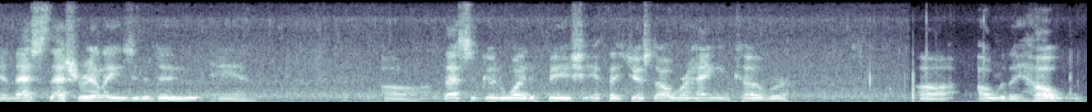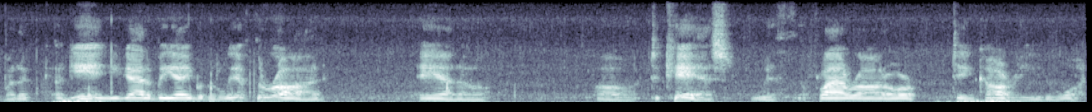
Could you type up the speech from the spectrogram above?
and that's that's real easy to do, and uh, that's a good way to fish if there's just overhanging cover. Over the hole. But again, you got to be able to lift the rod and uh, uh, to cast with a fly rod or tenkara, either one.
